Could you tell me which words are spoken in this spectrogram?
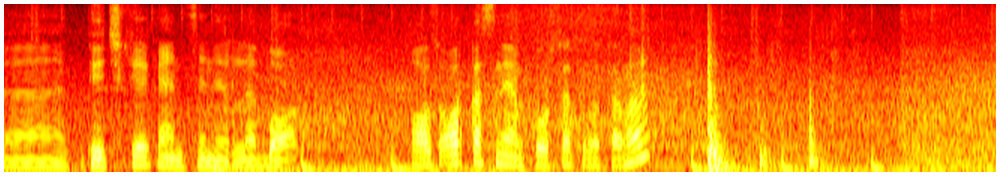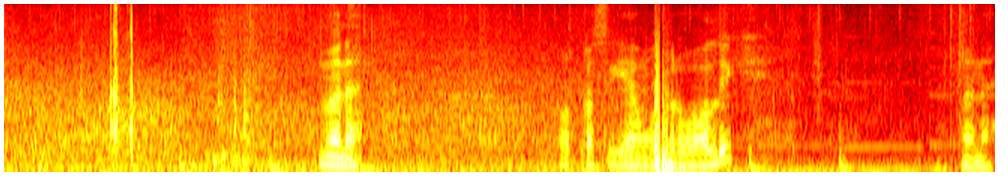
e, pechka konditsionerlar bor. Hozir orqasini ham ko'rsatib o'taman. Mana orqasiga ham o'tirib oldik. Mana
